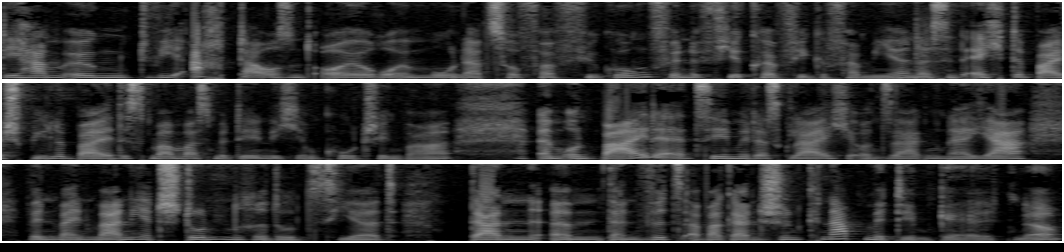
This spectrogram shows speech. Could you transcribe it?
die haben irgendwie 8000 Euro im Monat zur Verfügung für eine vierköpfige Familie. Das sind echte Beispiele, beides Mamas, mit denen ich im Coaching war. Ähm, und beide erzählen mir das Gleiche und sagen, na ja, wenn mein Mann jetzt Stunden reduziert, dann, ähm, dann wird's aber ganz schön knapp mit dem Geld, ne?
